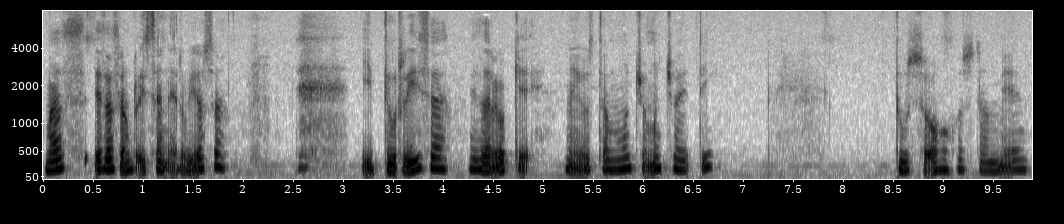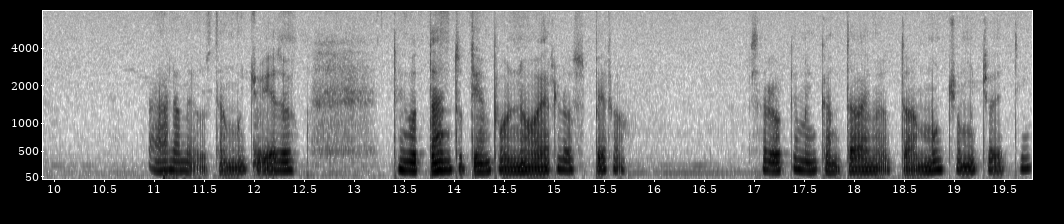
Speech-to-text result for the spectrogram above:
Más esa sonrisa nerviosa. Y tu risa es algo que me gusta mucho, mucho de ti. Tus ojos también. Ala, me gustan mucho y eso tengo tanto tiempo no verlos, pero es algo que me encantaba y me gustaba mucho, mucho de ti.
